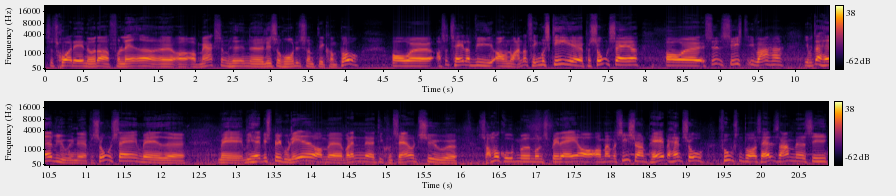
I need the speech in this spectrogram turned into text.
så tror jeg, det er noget, der forlader øh, opmærksomheden øh, lige så hurtigt, som det kom på. Og, øh, og så taler vi om nogle andre ting. Måske øh, personsager. Og øh, siden sidst I var her, jamen der havde vi jo en øh, personsag med... Øh, med, vi havde vi spekuleret om, øh, hvordan øh, de konservative øh, sommergruppemøde måtte spille af, og, og man må sige, at Søren Pape, han tog fusen på os alle sammen med at sige,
